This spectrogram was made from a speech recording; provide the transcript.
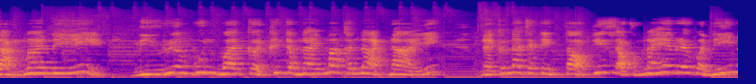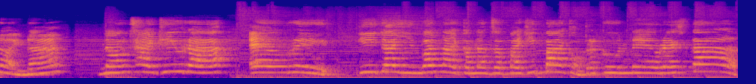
หลังๆมานี้ มีเรื่องวุ่นวายเกิดขึ้นกับนายมากขนาดไหน นายก็น่าจะติดต่อพี่สาวของนายให้เร็วกว่านี้หน่อยนะ น้องชายที่รักเอลริกพี่ได้ยินว่านายกำลังจะไปที่บ้านของตระกูลเนเรสเตอร์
